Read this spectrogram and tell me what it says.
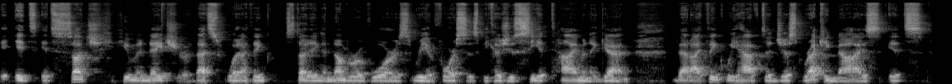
It's it's such human nature. That's what I think studying a number of wars reinforces because you see it time and again. That I think we have to just recognize it's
